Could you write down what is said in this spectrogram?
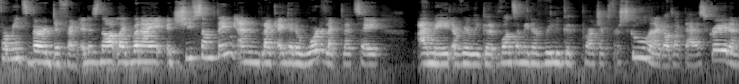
For me, it's very different. It is not like when I achieve something and like I get awarded. Like let's say I made a really good. Once I made a really good project for school and I got like the highest grade and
